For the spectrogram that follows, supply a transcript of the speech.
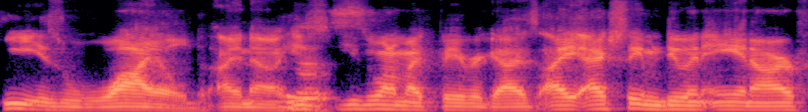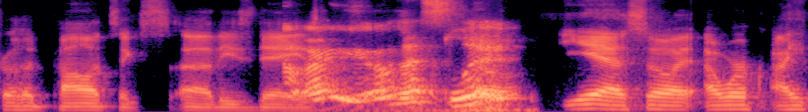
He is wild. I know. He's Yes. he's one of my favorite guys. I actually am doing A and R for Hood Politics uh, these days. Oh, are you? Oh, that's lit. Yeah, so I, I work. I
